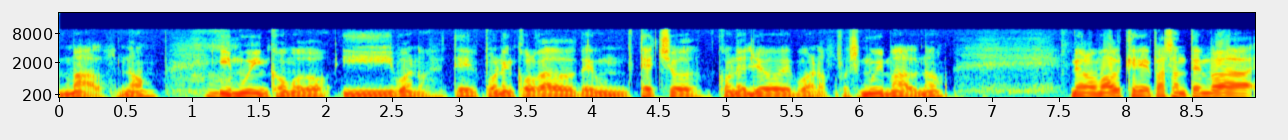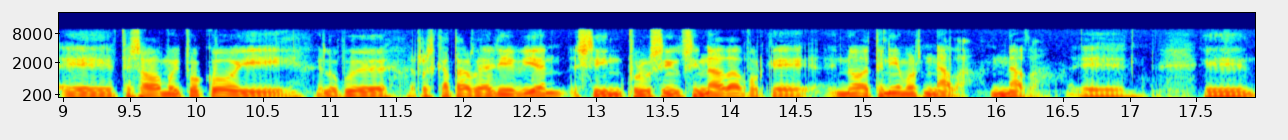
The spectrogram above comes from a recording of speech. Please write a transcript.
mal, ¿no? Mm. Y muy incómodo y bueno, te ponen colgado de un techo con ello y bueno, pues muy mal, ¿no? Menos mal que Pasantemba eh, pesaba muy poco y lo pude rescatar de allí bien, sin cruising, sin nada, porque no teníamos nada, nada. Eh, eh,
